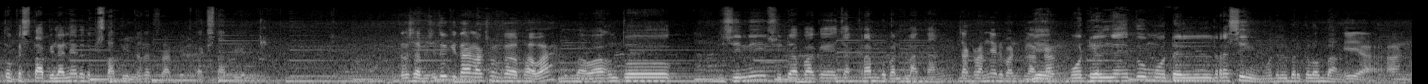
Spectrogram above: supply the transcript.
untuk kestabilannya tetap stabil. Tetap stabil. Tetap stabil. Terus habis itu kita langsung ke bawah, Bahwa untuk di sini sudah pakai cakram depan belakang. cakramnya depan belakang. modelnya itu model racing, model bergelombang. Iya, anu,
